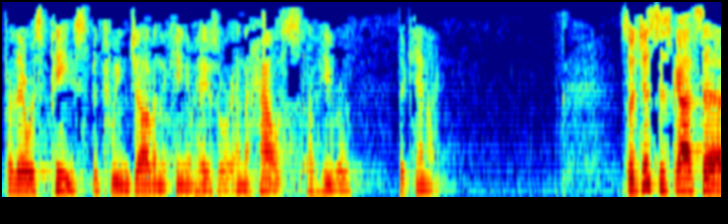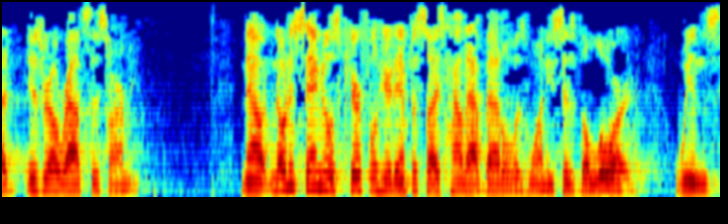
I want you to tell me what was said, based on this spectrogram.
for there was peace between Jabin the king of Hazor and the house of Heber the Kenite. So just as God said, Israel routs this army. Now, notice Samuel is careful here to emphasize how that battle was won. He says, The Lord wins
